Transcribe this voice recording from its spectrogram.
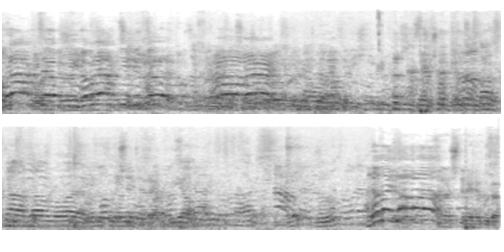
Dobrá akce, Joši, dobrá knížice! A dávaj hlava! Na čtyři nebo tak.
